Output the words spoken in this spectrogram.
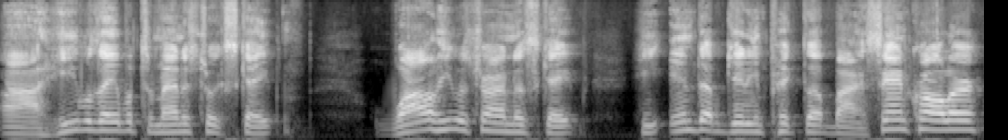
Uh, he was able to manage to escape while he was trying to escape, he ended up getting picked up by a sandcrawler,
